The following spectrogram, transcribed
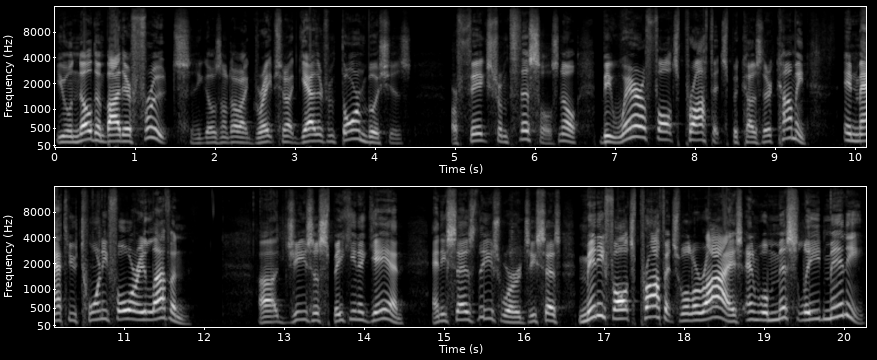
You will know them by their fruits. And he goes on to talk about grapes are not gathered from thorn bushes or figs from thistles. No, beware of false prophets because they're coming. In Matthew 24 11, uh, Jesus speaking again, and he says these words He says, Many false prophets will arise and will mislead many.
